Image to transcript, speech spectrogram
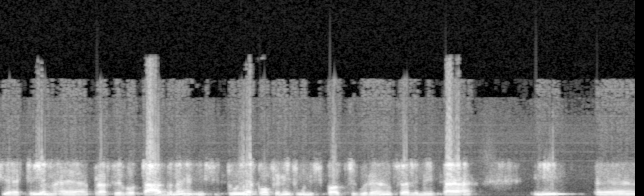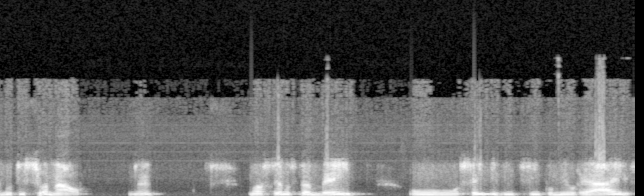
que é, cria é, para ser votado, né, institui a Conferência Municipal de Segurança Alimentar e é, Nutricional, né. Nós temos também um 125 mil reais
